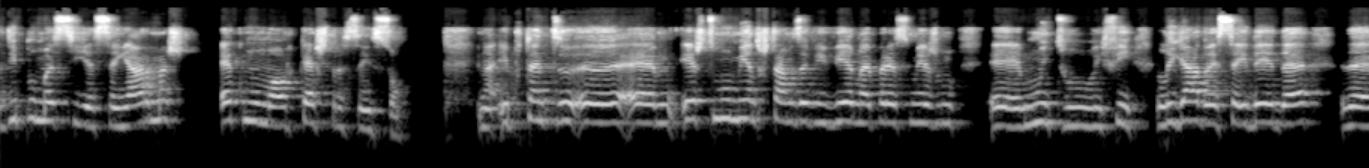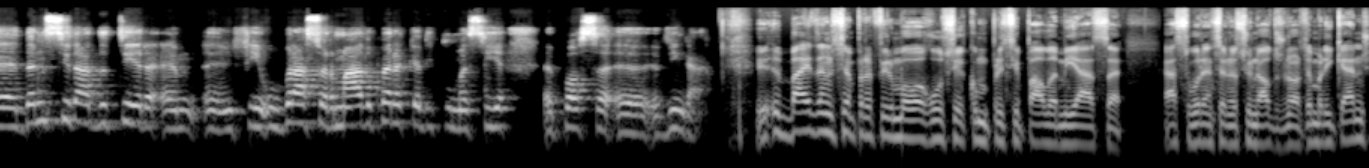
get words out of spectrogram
diplomacia sem armas é como uma orquestra sem som. É? E, portanto, eh, eh, este momento que estamos a viver não é, parece mesmo é, muito, enfim, ligado a essa ideia da, da, necessidade de ter, enfim, o braço armado para que a diplomacia possa vingar. Biden sempre afirmou a Rússia como principal ameaça à segurança nacional dos norte-americanos,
